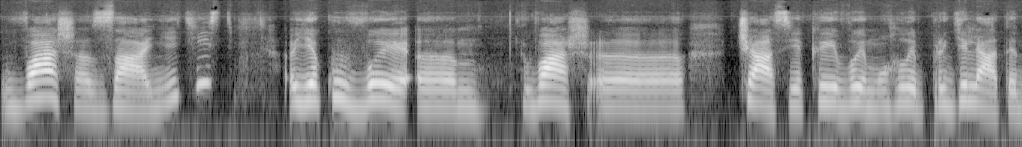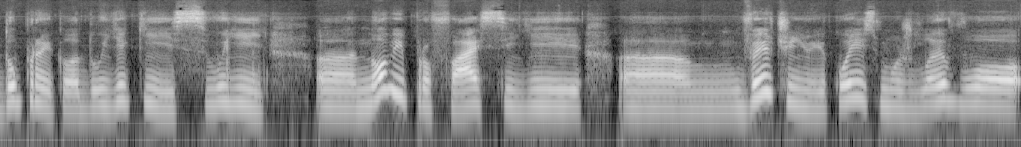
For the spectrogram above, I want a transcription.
ваша зайнятість, яку ви. Ваш е, час, який ви могли б приділяти, до прикладу, якійсь своїй е, новій професії, е, вивченню якоїсь, можливо,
